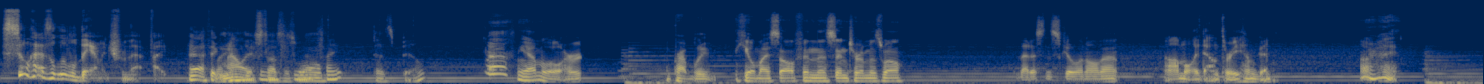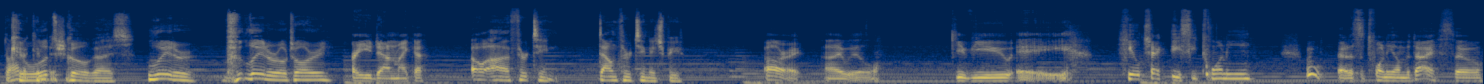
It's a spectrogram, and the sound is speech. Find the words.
still has a little damage from that fight. Yeah, I think Malleus does as well. Does Bill? Eh, yeah, I'm a little hurt. I'll probably heal myself in this interim as well. Medicine skill and all that. I'm only down three. I'm good. All right. Do I Okay, have a well, let's condition? go, guys. Later, later, Otari. Are you down, Micah? oh, uh, 13. Down 13 HP. All right, I will give you a heal check, DC 20. Oh, that is a 20 on the die. So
